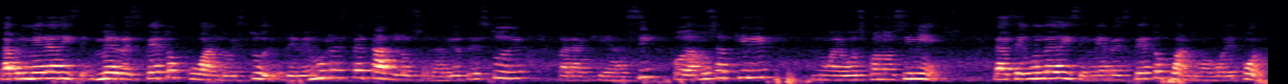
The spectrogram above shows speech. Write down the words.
La primera dice, me respeto cuando estudio. Debemos respetar los horarios de estudio para que así podamos adquirir nuevos conocimientos. La segunda dice, me respeto cuando hago deporte.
